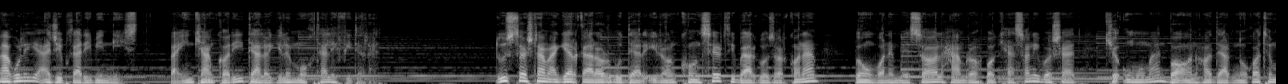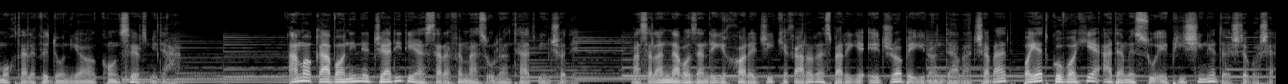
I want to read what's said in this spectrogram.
مقوله عجیب غریبی نیست و این کمکاری دلایل مختلفی دارد. دوست داشتم اگر قرار بود در ایران کنسرتی برگزار کنم به عنوان مثال همراه با کسانی باشد که عموماً با آنها در نقاط مختلف دنیا کنسرت می اما قوانین جدیدی از طرف مسئولان تدوین شده. مثلا نوازنده خارجی که قرار است برای اجرا به ایران دعوت شود باید گواهی عدم سوء پیشینه داشته باشد.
